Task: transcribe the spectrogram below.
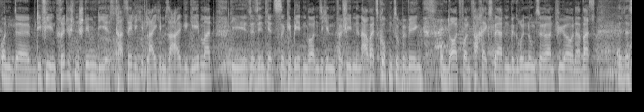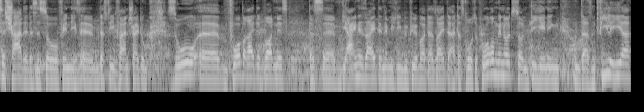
und äh, die vielen kritischen Stimmen, die es tatsächlich gleich im Saal gegeben hat, die sind jetzt gebeten worden, sich in verschiedenen Arbeitsgruppen zu bewegen, um dort von Fachexperten Begründungen zu hören für oder was. Es ist schade, das ist so, finde ich, dass die Veranstaltung Veranstaltung so äh, vorbereitet worden ist, dass äh, die eine Seite, nämlich die Befürworterseite, hat das große Forum genutzt und diejenigen, und da sind viele hier,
